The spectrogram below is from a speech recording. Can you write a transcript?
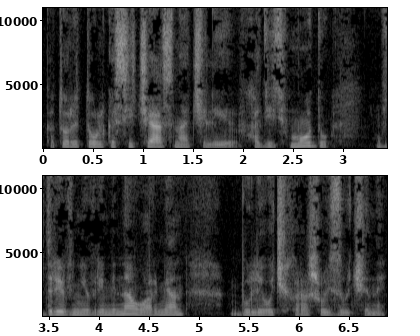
которые только сейчас начали входить в моду, в древние времена у армян были очень хорошо изучены.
